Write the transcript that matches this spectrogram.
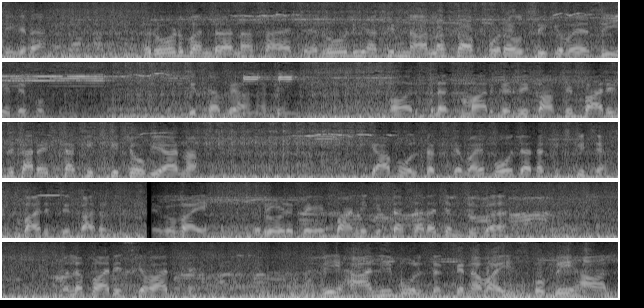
दिख रहा है। रोड बन रहा ना शायद, रोड या फिर नाला साफ़ हो रहा है, उसी की वजह से ये देखो। कितना भयानक है। और प्लस मार्केट भी काफ़ी बारिश के कारण इतना किचकिच हो गया है ना। क्या बोल सकते भाई, बहुत ज़्यादा किचकिच है बारिश के कारण। देखो भाई, रोड पे पानी कितना सारा जम चुका है। मतलब बारिश के बाद बेहाल ही बोल सकते ना भाई, इसको बेहाल।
